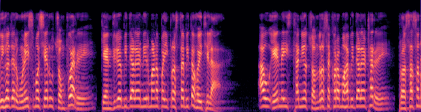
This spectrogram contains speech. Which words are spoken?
ଦୁଇହଜାର ଉଣେଇଶ ମସିହାରୁ ଚମ୍ପୁଆରେ କେନ୍ଦ୍ରୀୟ ବିଦ୍ୟାଳୟ ନିର୍ମାଣ ପାଇଁ ପ୍ରସ୍ତାବିତ ହୋଇଥିଲା ଆଉ ଏ ନେଇ ସ୍ଥାନୀୟ ଚନ୍ଦ୍ରଶେଖର ମହାବିଦ୍ୟାଳୟଠାରେ ପ୍ରଶାସନ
